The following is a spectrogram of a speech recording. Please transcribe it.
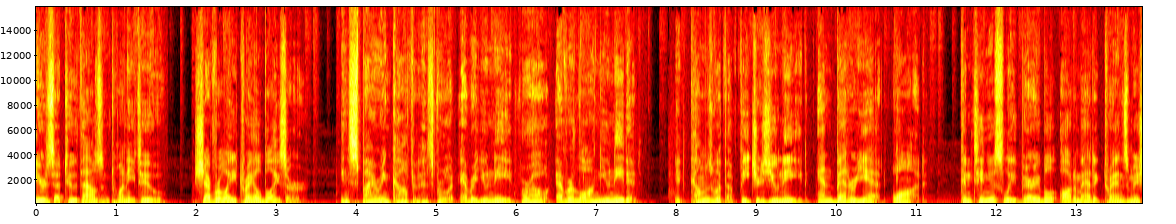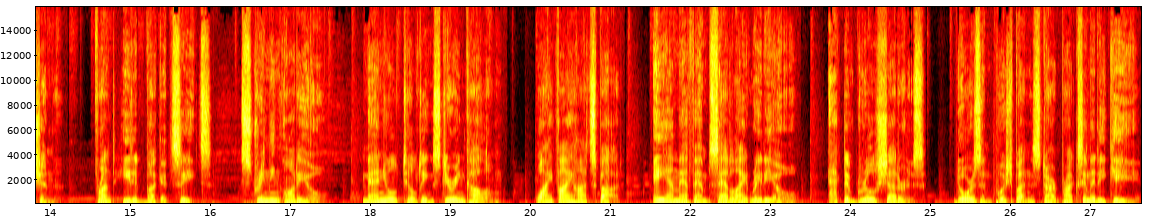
Here's a 2022 Chevrolet Trailblazer. Inspiring confidence for whatever you need for however long you need it. It comes with the features you need and better yet, want. Continuously variable automatic transmission, front heated bucket seats, streaming audio, manual tilting steering column, Wi-Fi hotspot, AM FM satellite radio, active grille shutters, doors and push button start proximity key,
